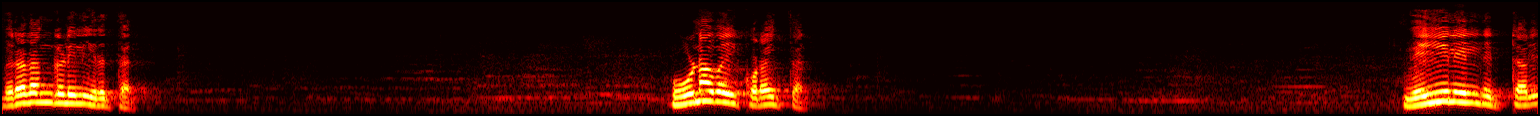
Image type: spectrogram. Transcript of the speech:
விரதங்களில் இருத்தல். உணவை குறைத்தல். வெயிலில் நிற்றல்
